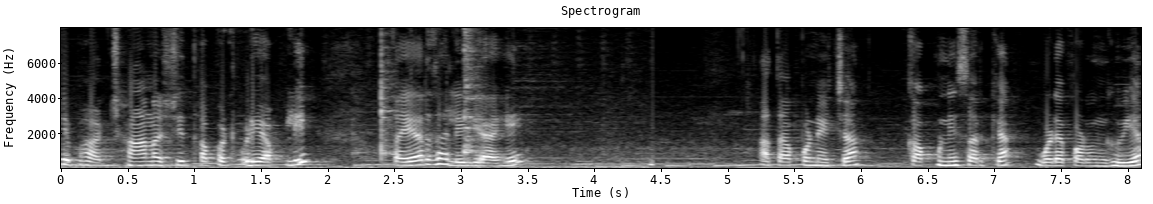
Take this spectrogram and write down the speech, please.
हे पहा छान अशी थापटवडी आपली तयार झालेली आहे. आता आपण याच्या कापणीसारख्या वड्या पाडून घेऊया.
